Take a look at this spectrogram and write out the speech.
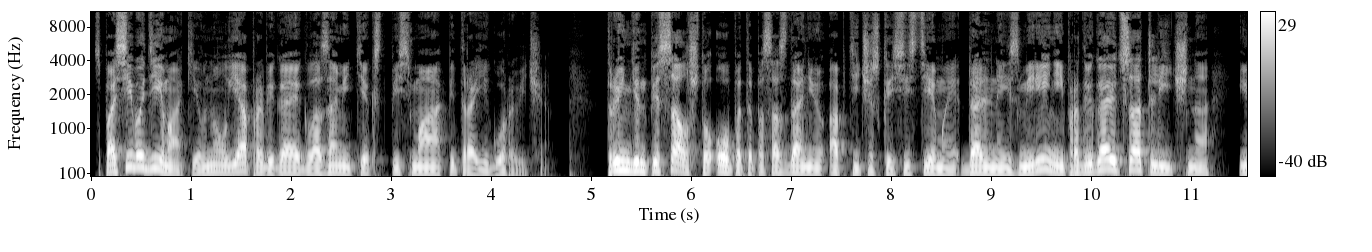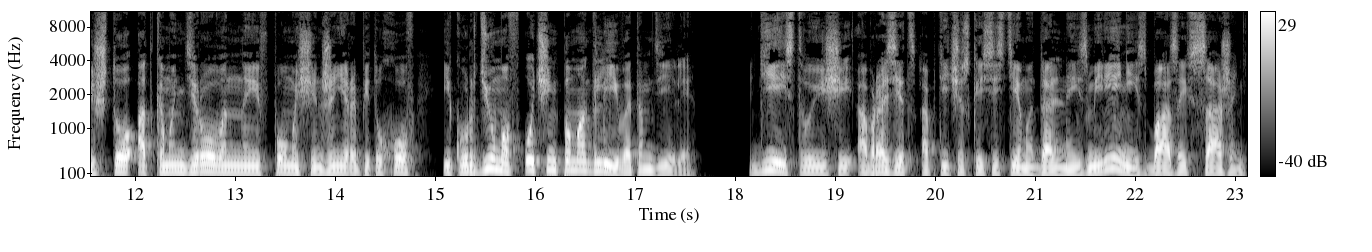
«Спасибо, Дима!» – кивнул я, пробегая глазами текст письма Петра Егоровича. Трындин писал, что опыты по созданию оптической системы дальноизмерений продвигаются отлично, и что откомандированные в помощь инженера Петухов и Курдюмов очень помогли в этом деле. Действующий образец оптической системы дальноизмерений с базой в сажень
